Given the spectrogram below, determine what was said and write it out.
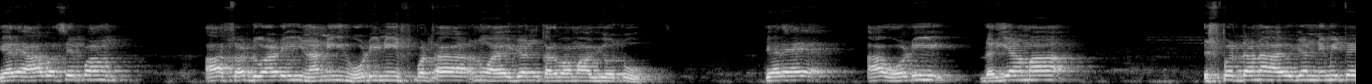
ત્યારે આ વર્ષે પણ આ સઢવાળી નાની હોળીની સ્પર્ધાનું આયોજન કરવામાં આવ્યું હતું. ત્યારે આ હોળી દરિયામાં સ્પર્ધાના આયોજન નિમિત્તે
